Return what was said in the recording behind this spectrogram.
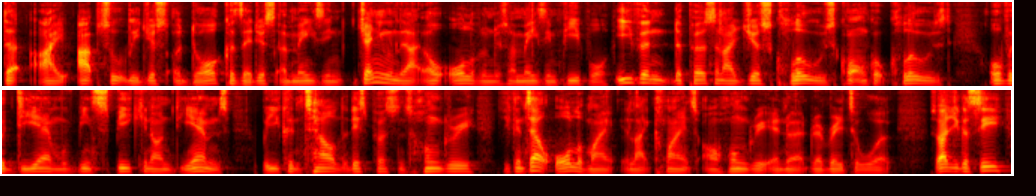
that I absolutely just adore because they're just amazing. Genuinely, like all of them just amazing people. Even the person I just closed, quote unquote closed over DM, we've been speaking on DMs, but you can tell that this person's hungry. You can tell all of my like clients are hungry and they're, they're ready to work. So as you can see,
